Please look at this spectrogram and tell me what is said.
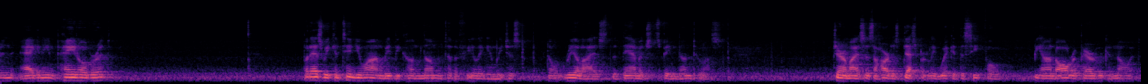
in agony and pain over it. But as we continue on, we become numb to the feeling and we just don't realize the damage that's being done to us. Jeremiah says, The heart is desperately wicked, deceitful, beyond all repair. Who can know it?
